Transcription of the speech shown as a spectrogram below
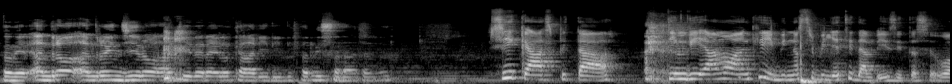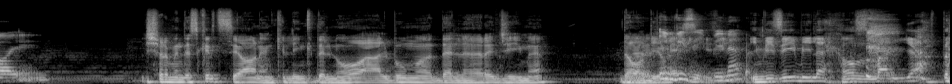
Va bene, andrò, andrò, in giro a chiedere ai locali di, di farvi suonare. Allora. Sì, caspita. Ti inviamo anche i nostri biglietti da visita se vuoi. Lasceremo in descrizione anche il link del nuovo album del regime d'odio. Invisibile. Invisibile, ho sbagliato.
